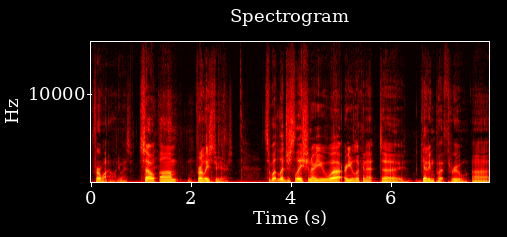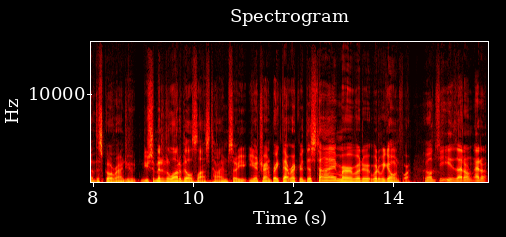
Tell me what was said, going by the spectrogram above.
For a while, anyways. So, um, for at least two years. So, what legislation are you uh, are you looking at uh, getting put through uh, this go around? You you submitted a lot of bills last time, so you you gonna try and break that record this time, or what are what are we going for? Well, geez, I don't, I don't,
